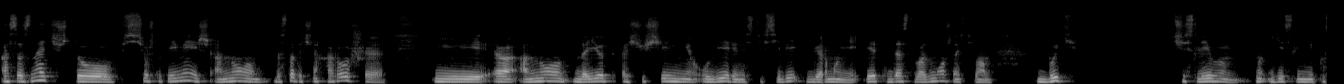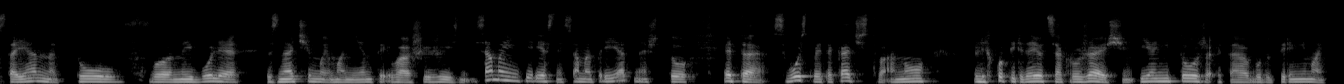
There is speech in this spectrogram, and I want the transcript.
осознать, что все, что ты имеешь, оно достаточно хорошее, и оно дает ощущение уверенности в себе и гармонии. И это даст возможность вам быть счастливым, ну, если не постоянно, то в наиболее значимые моменты вашей жизни. И самое интересное, самое приятное, что это свойство, это качество, оно легко передается окружающим, и они тоже это будут перенимать.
